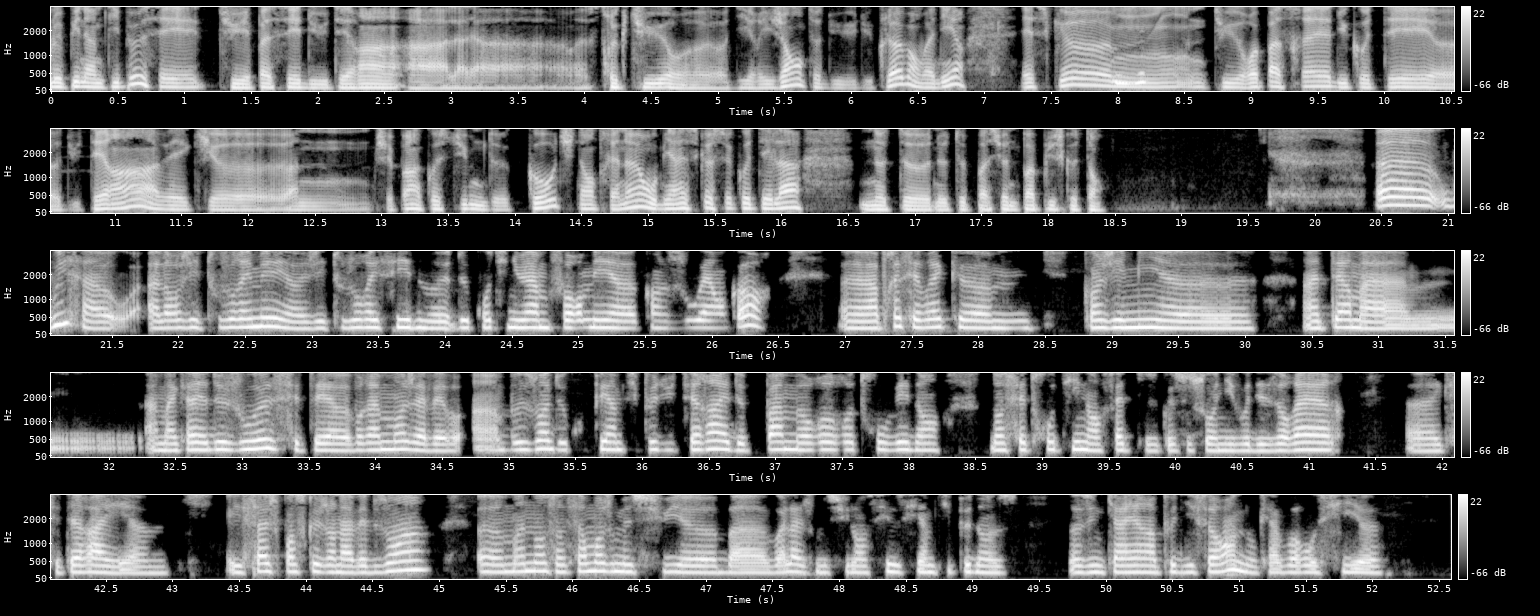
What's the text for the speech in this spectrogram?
le pin un petit peu, c'est tu es passé du terrain à la, structure euh, dirigeante du, du, club, on va dire. Est-ce que mhm. hum, tu repasserais du côté euh, du terrain avec euh, un, je sais pas, un costume de coach, d'entraîneur, ou bien est-ce que ce côté-là ne te ne te passionne pas plus que tant? Euh, oui, ça. Alors j'ai toujours aimé, j'ai toujours essayé de, de, continuer à me former quand je jouais encore. après, c'est vrai que hum, quand j'ai mis euh, un terme à, à, ma carrière de joueuse, c'était euh, vraiment j'avais un besoin de couper un petit peu du terrain et de pas me re retrouver dans dans cette routine en fait, que ce soit au niveau des horaires, euh, etc. Et, et ça, je pense que j'en avais besoin. maintenant, sincèrement, je me suis bah voilà, je me suis lancée aussi un petit peu dans dans une carrière un peu différente, donc avoir aussi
